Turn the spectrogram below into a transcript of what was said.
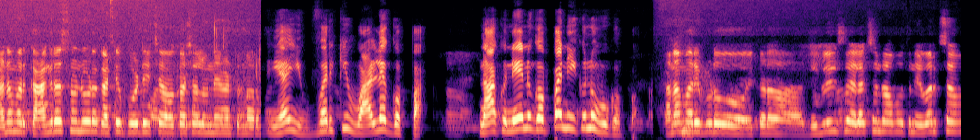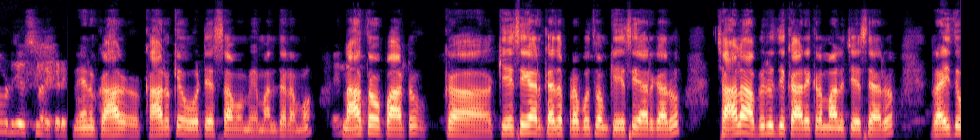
అంటే మరి కాంగ్రెస్ నుండి కూడా గట్టి పోటీ ఇచ్చే అవకాశాలు ఉన్నాయి అంటున్నారు వాళ్ళే గొప్ప. నాకు నేను గొప్ప నీకు నువ్వు గొప్ప. అన్న మరి ఇప్పుడు ఇక్కడ జూబ్లీస్లో ఎలక్షన్ రాబోతున్న ఎవరికి సపోర్ట్ చేస్తున్నారు ఇక్కడ నేను కారు కారుకే ఓటేస్తాము మేమందరము. నాతో పాటు కేసీఆర్ గత ప్రభుత్వం కేసీఆర్ గారు చాలా అభివృద్ధి కార్యక్రమాలు చేశారు. రైతు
